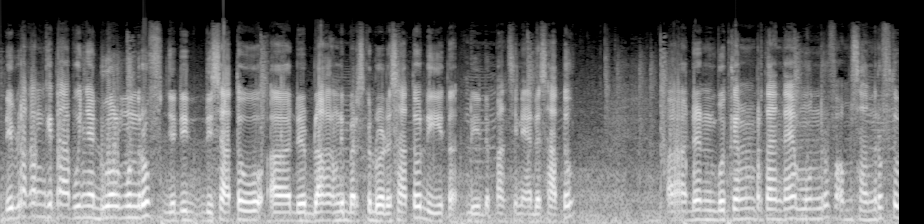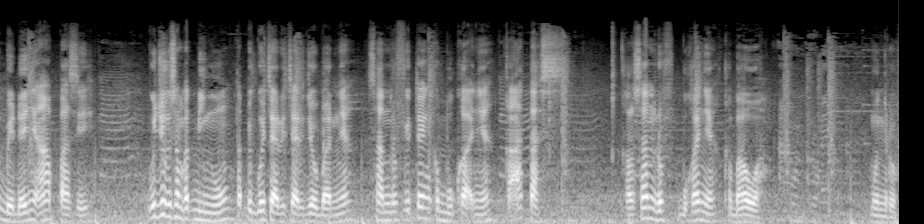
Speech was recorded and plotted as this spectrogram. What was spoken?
Di belakang kita punya dual moonroof, jadi di satu uh, di belakang di baris kedua ada satu, di di depan sini ada satu. Uh, dan buat kalian pertanyaan moonroof sama sunroof tuh bedanya apa sih? Gue juga sempat bingung, tapi gue cari-cari jawabannya. Sunroof itu yang kebukanya ke atas kalau sunroof bukannya ke bawah moonroof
